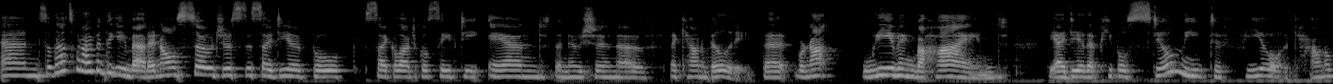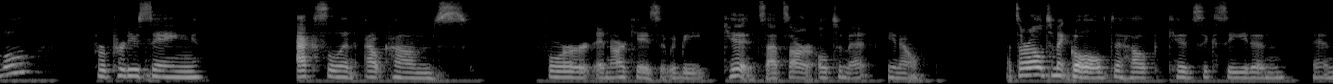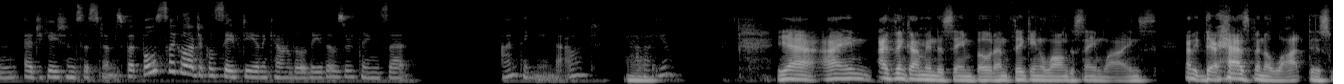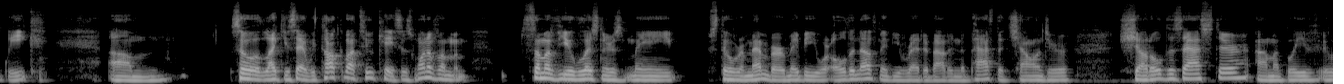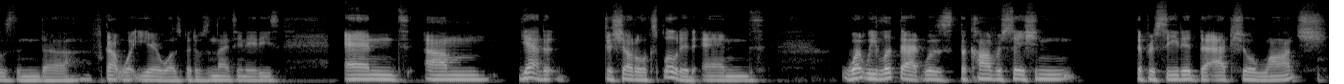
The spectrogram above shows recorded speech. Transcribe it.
And so that's what i've been thinking about and also just this idea of both psychological safety and the notion of accountability that we're not leaving behind the idea that people still need to feel accountable for producing excellent outcomes for in our case it would be kids that's our ultimate you know that's our ultimate goal to help kids succeed in in education systems but both psychological safety and accountability those are things that i'm thinking about how Mm. about you Yeah, I'm I think I'm in the same boat. I'm thinking along the same lines. I mean, there has been a lot this week. Um, so like you said, we talked about two cases. One of them, some of you listeners may still remember, maybe you were old enough, maybe you read about it in the past, the Challenger shuttle disaster. Um, I believe it was in the, I forgot what year it was, but it was the 1980s. And um, yeah, the, the shuttle exploded. And what we looked at was the conversation that preceded the actual launch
